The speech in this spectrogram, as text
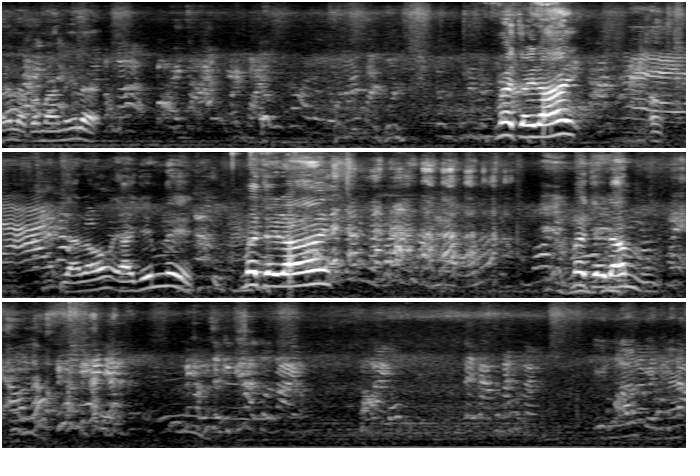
นั่นแหละประมาณนี้แหละ แม่ใจร้ายแม่ร้ายอย่าร้องอย่ายิ้มนี่ แม่ใจร้าย แม่ใจดไม่เอาแล้วไม่ทำให้ฉันคิดฆ่าตัวตายหรอกปล่อยแต่น้ำทำไมทำไมจริงแล้วเก่งนะ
